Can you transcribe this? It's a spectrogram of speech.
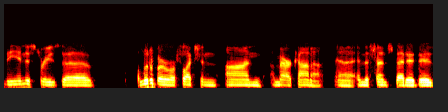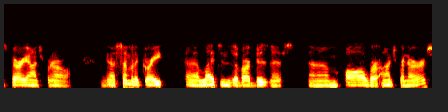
the industry's uh, a little bit of reflection on Americana uh, in the sense that it is very entrepreneurial. You know, some of the great uh, legends of our business um, all were entrepreneurs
